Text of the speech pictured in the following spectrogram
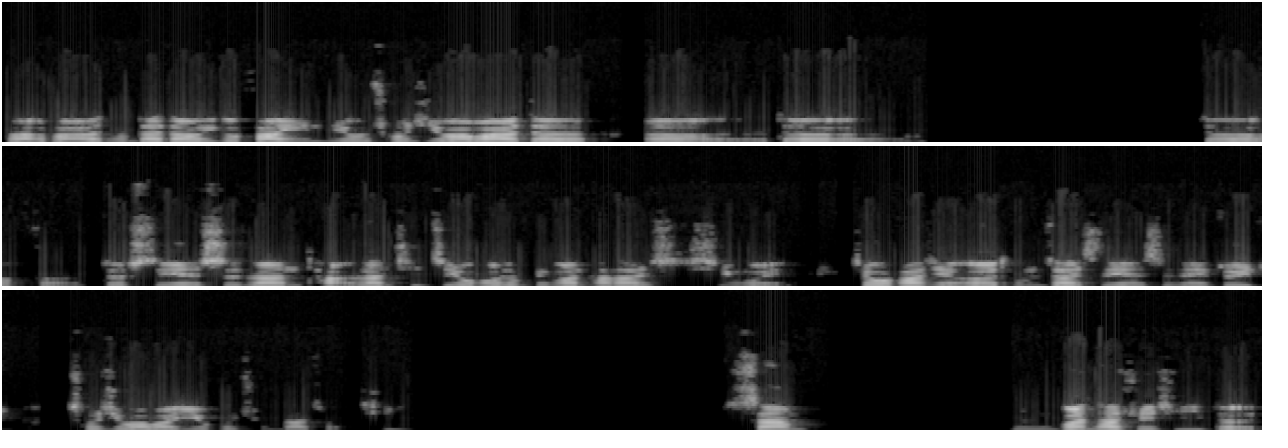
把把儿童带到一个放有充气娃娃的呃的的的实验室，让他让其自由活动并观察他的行为。结果发现，儿童在实验室内对充气娃娃也会拳打脚踢。三，嗯，观察学习的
